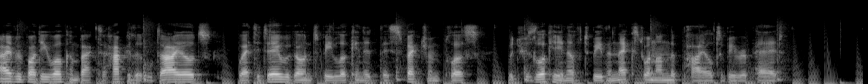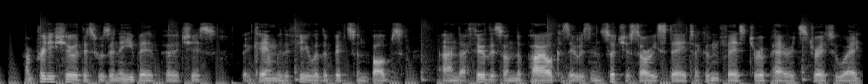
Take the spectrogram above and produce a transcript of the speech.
Hi everybody, welcome back to Happy Little Diodes, where today we're going to be looking at this Spectrum Plus, which was lucky enough to be the next one on the pile to be repaired. I'm pretty sure this was an eBay purchase that came with a few other bits and bobs, and I threw this on the pile because it was in such a sorry state I couldn't face to repair it straight away.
